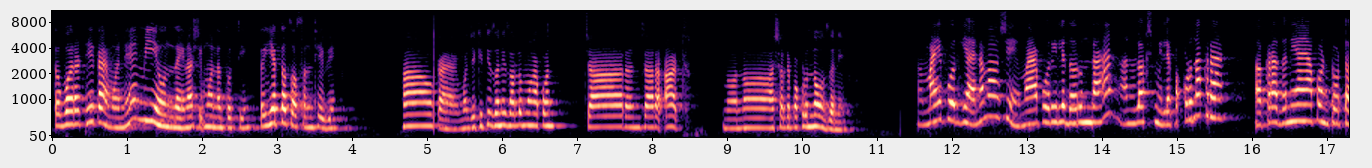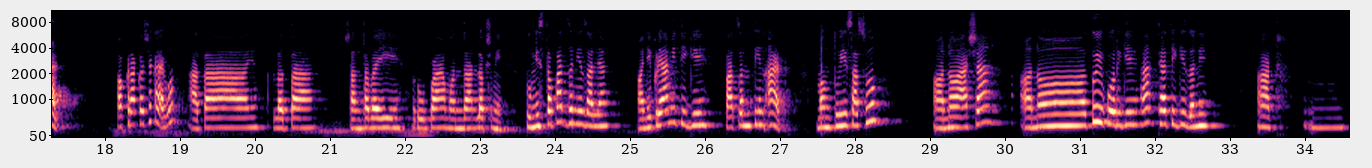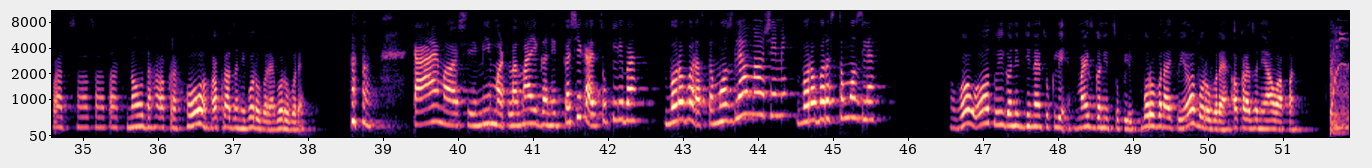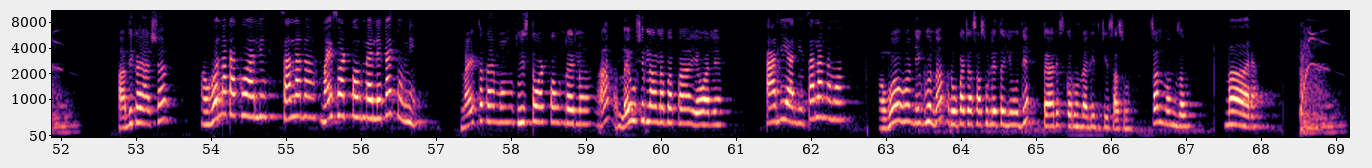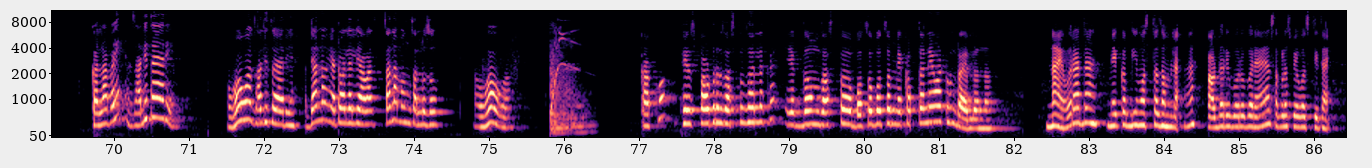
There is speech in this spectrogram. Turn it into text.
तर बरं ठीक आहे म्हणे मी येऊन जाईन अशी म्हणत होती. तर येतच असन बी. हा काय? म्हणजे किती जणी झालो मग आपण? चार आणि चार आठ. न न आशाले पकडून नऊ जणी. माई पोरगी आहे ना मावशी? माया पोरीले धरून दहा आणि लक्ष्मीले पकडून अकरा. अकरा जणी आहे आपण टोटल अकरा कसे काय हो आता लता शांताबाई रूपा मंदा आणि लक्ष्मी. तुम्हीच तर पाच जणी झाल्या. आणि इकडे आम्ही तिघी. पाच आणि तीन आठ. मग तुही सासू? अन आशा? अन तुही पोरगी हा? त्या तिघी जणी. आठ पाच सहा सात आठ नऊ दहा अकरा. हो अकरा जणी. बरोबर आहे बरोबर आहे. काय मावशी मी म्हटलं माई गणित कशी काय चुकली बा? बरोबर असतं मोजल्या मावशी मी. बरोबर असतं मोजल्या. हो हो तुही गणित गिनाय चुकली. माहीच गणित चुकली. बरोबर आहे तुझं बरोबर आहे. अकरा जणी आहो आपण. आली काय आशा? हो ना काकू आली. चला ना. माहीच वाट पाहून राहिले काय तुम्ही? नाही तर काय मग? तुझीच तर वाट पाहून राहिलं. हा लय उशीर लावला बापा येवाले. आली आली. चला ना मग. हो हो निघू ना. रुपाच्या सासूले तर येऊ दे. तयारीच करून राहिली तिची सासू. चल मग जाऊ. बर. कलाबाई झाली तयारी? हो हो झाली तयारी. द्या ना ऑटोवाल्याला आवाज. चला मग चाललो जाऊ. हो हो. काकू फेस पावडर जास्त झालं का? एकदम जास्त बच बच मेकअप तर नाही वाटून राहिलं ना. नाही हो राधा. मेकअप बी मस्त जमला. हा पावडरही बरोबर आहे सगळंच व्यवस्थित आहे.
